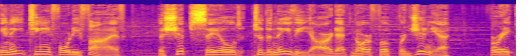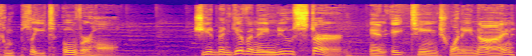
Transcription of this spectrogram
In 1845, the ship sailed to the Navy Yard at Norfolk, Virginia for a complete overhaul. She had been given a new stern in 1829,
